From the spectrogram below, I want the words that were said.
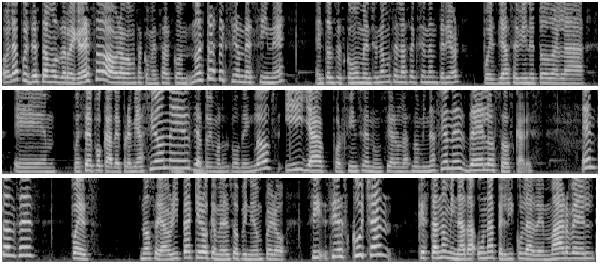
Hola, pues ya estamos de regreso. Ahora vamos a comenzar con nuestra sección de cine. Entonces, como mencionamos en la sección anterior, pues ya se viene toda la eh, pues época de premiaciones. Ya tuvimos los Golden Globes y ya por fin se anunciaron las nominaciones de los Oscars. Entonces, pues no sé, ahorita quiero que me den su opinión, pero si, si escuchan que está nominada una película de Marvel,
